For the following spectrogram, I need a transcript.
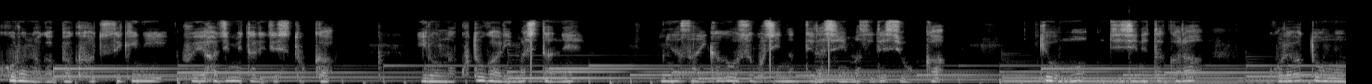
コロナが爆発的に増え始めたりですとか、いろんなことがありましたね。皆さんいかがお過ごしになっていらっしゃいますでしょうか？今日も時事ネタからこれはと思う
